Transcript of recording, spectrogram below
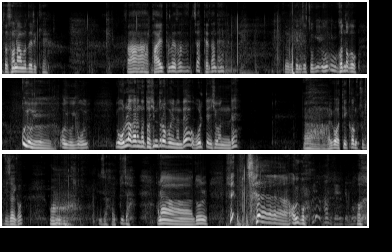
저 소나무도 이렇게. 아 바위 틈에서 진짜 대단해. 이렇게 이제 저기 어, 어, 건너가고. 어이구 어이구 이거 올- 올라가는 건 더 힘들어 보이는데? 올 땐 쉬웠는데? 야 이거 어떻게 껑쭉 뛰자 이거? 우 뛰자 뛰자. 하나 둘 셋 차! 어이구. 어.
